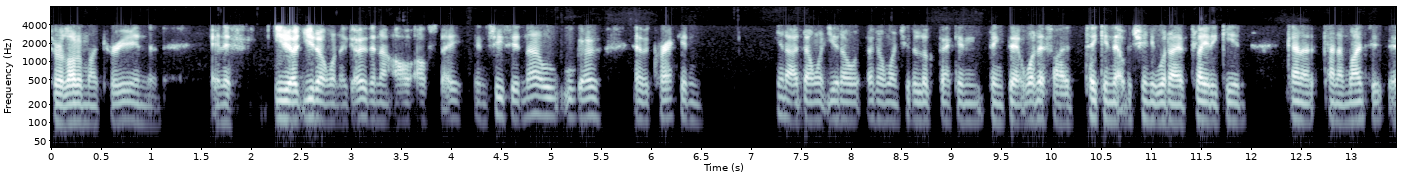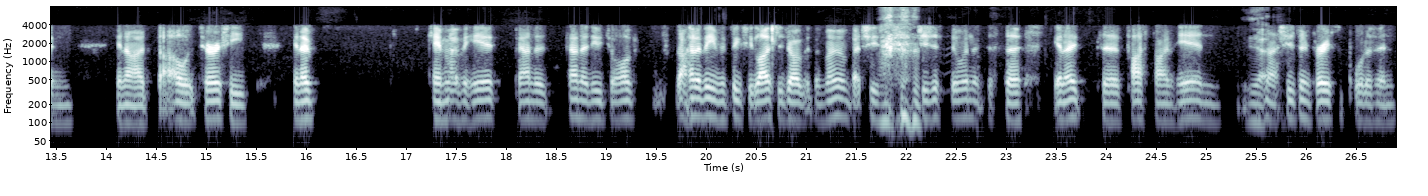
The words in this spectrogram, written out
through a lot of my career and and if you don't, you don't want to go then I'll I'll stay. And she said no we'll, we'll go have a crack. And you know I don't want you don't I don't want you to look back and think that what if I had taken that opportunity? Would I have played again? Kind of kind of mindset. And you know I, I owe it to her. She you know came over here found a found a new job. I don't even think she likes the job at the moment but she's she's just doing it just to you know to pass time here. And yeah, no, she's been very supportive. And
